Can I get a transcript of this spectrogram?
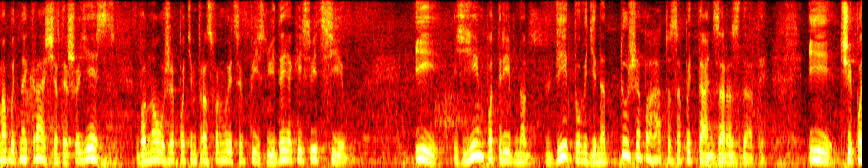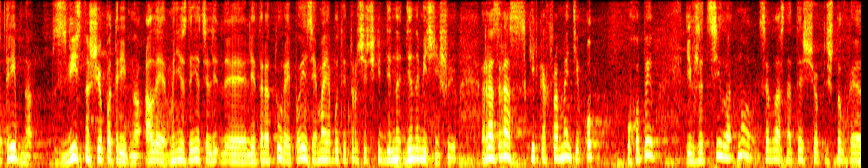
мабуть, найкраще те, що є, воно вже потім трансформується в пісню, йде якийсь відсів. І їм потрібно відповіді на дуже багато запитань зараз дати. І чи потрібно? Звісно, що потрібно, але мені здається, е, література і поезія має бути трошечки динамічнішою. Раз-раз, кілька фрагментів, оп, ухопив, і вже ціла. Ну, це власне те, що підштовхує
